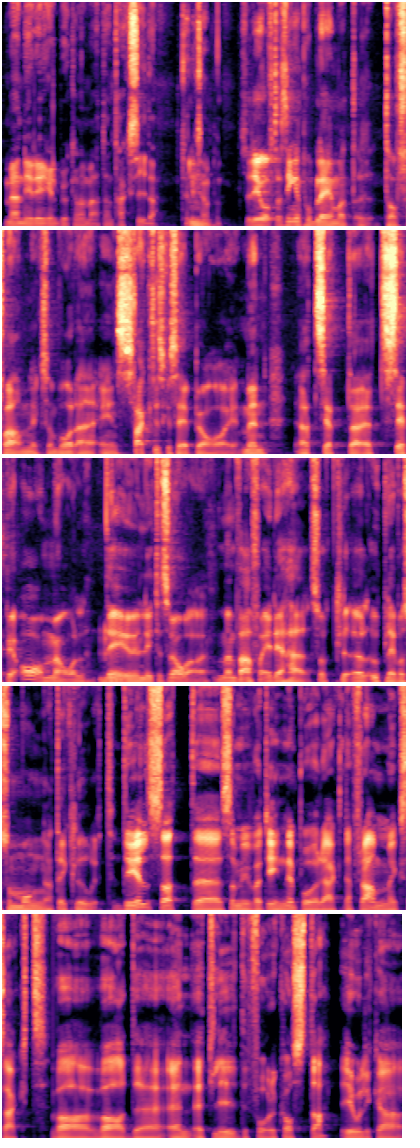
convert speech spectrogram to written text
men i regel brukar man mäta en taxsida till Mm. exempel. Så det är oftast inget problem att ta fram liksom vad ens faktiska CPA är. Men att sätta ett CPA-mål, det är ju lite svårare. Men varför är det här? Så upplever så många att det är klurigt. Dels att, eh, som vi varit inne på, räkna fram exakt vad, vad eh, en, ett lead får kosta i olika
